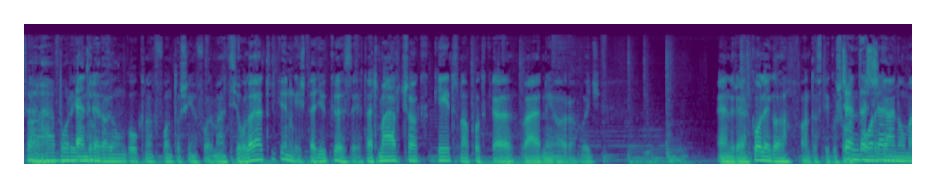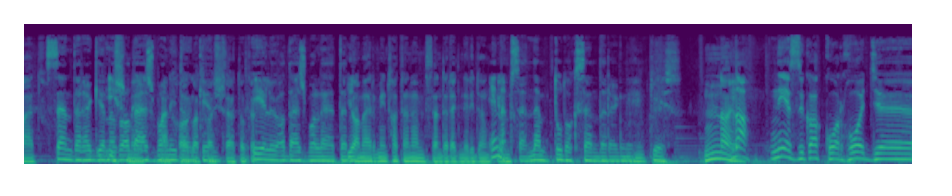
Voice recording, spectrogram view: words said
Felháborító. Endre rajongóknak fontos információ lehet, hogy én is tegyük közzé. Tehát már csak két napot kell várni arra, hogy Endre kolléga fantasztikus Csendesen orgánumát. szenderegjen az adásban időnként. Élő adásban lehetett. Ja, mert mintha te nem szenderegnél időnként. Én nem, szend, nem tudok szenderegni. Kész. Na jó. Na, nézzük akkor, hogy uh,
